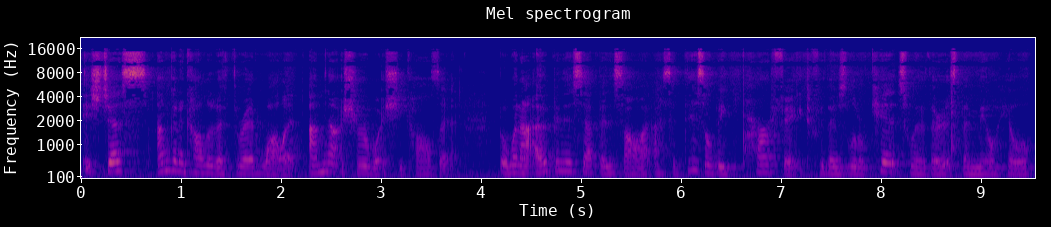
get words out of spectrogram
it's just, I'm gonna call it a thread wallet. I'm not sure what she calls it. But when I opened this up and saw it, I said, this will be perfect for those little kits, whether it's the Mill Hill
